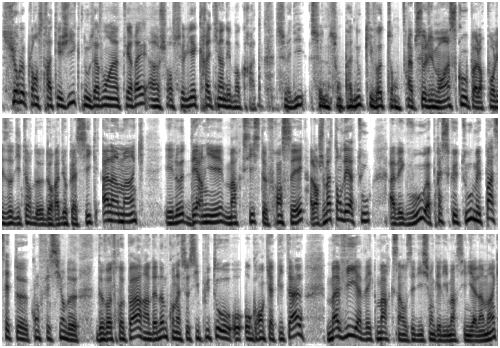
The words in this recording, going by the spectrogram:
sur le plan stratégique, nous avons intérêt à un chancelier chrétien-démocrate. Cela dit, ce ne sont pas nous qui votons. Absolument. Un scoop alors pour les auditeurs de, Radio Classique. Alain Minck est le dernier marxiste français. Alors je m'attendais à tout avec vous, à presque tout, mais pas cette confession de, de votre part, hein, d'un homme qu'on associe plutôt au, au, grand capital. Ma vie avec Marx hein, aux éditions Gallimard signé Alain Minck.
